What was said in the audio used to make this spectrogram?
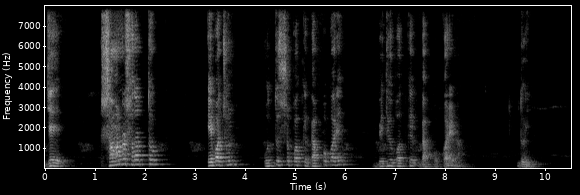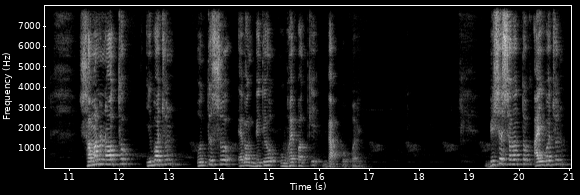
যে সামান্য সদার্থক এবচন উদ্দেশ্য পদকে ব্যাপ্য করে বিধিও পদকে ব্যাপ্য করে না। দুই, সামান্য অর্থক ইবচন উদ্দেশ্য এবং বিধেয় উভয় পদকে ব্যাপ্য করে। বিশেষ সদার্থক আই বচন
